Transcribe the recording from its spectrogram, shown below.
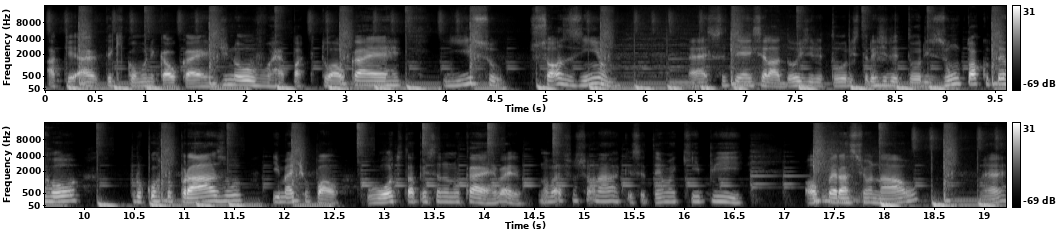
a, a ter que comunicar o KR de novo, repactuar o KR. E isso sozinho, é, se você tem aí, sei lá, dois diretores, três diretores, um toca o terror pro curto prazo e mete o pau. O outro tá pensando no KR, velho, não vai funcionar, porque você tem uma equipe operacional né?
